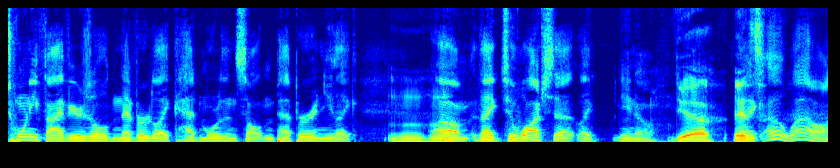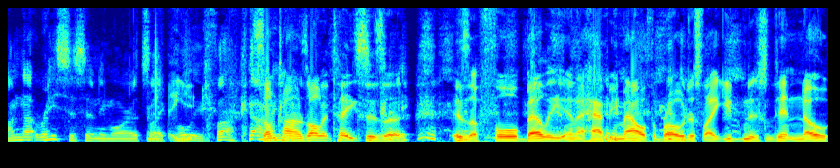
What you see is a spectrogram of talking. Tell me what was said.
25 years old never like had more than salt and pepper and you like Mhm. um like to watch that like you know yeah like it's oh wow i'm not racist anymore it's like holy fuck I mean, sometimes all it takes is a is a full belly and a happy mouth bro just like you just didn't know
